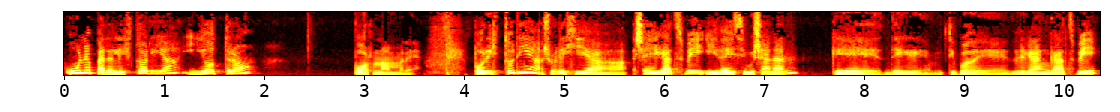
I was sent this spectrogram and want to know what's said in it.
una para la historia y otro por nombre. Por historia, yo elegí a Jay Gatsby y Daisy Buchanan, que es de tipo de, del Gran Gatsby,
